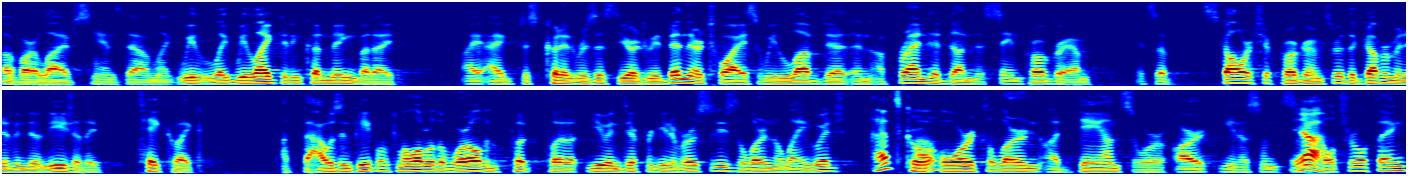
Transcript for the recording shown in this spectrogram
of our lives, hands down. Like we like, we liked it in Kunming, but I, I, I just couldn't resist the urge. We'd been there twice and we loved it. And a friend had done the same program. It's a scholarship program through the government of Indonesia. They take like a thousand people from all over the world and put put you in different universities to learn the language. That's cool. Uh, or to learn a dance or art, you know, some, some Yeah. cultural thing.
